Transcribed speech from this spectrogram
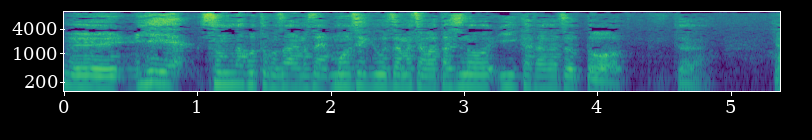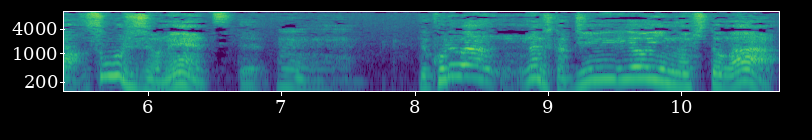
えーいえいえ、そんなことございません。申し訳ございません。私の言い方がちょっと、って。いや、そうですよね、つって。あ。うん。で、これは、何ですか、従業員の人が、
